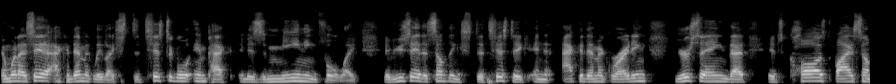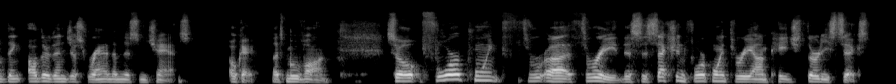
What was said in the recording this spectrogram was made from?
And when i say academically like statistical impact it is meaningful. Like if you say that something statistic in academic writing you're saying that it's caused by something other than just randomness and chance. Okay let's move on. So 4.3 uh, this is section 4.3 on page 36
